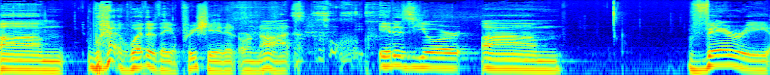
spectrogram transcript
um, wh- whether they appreciate it or not, it is your um, very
